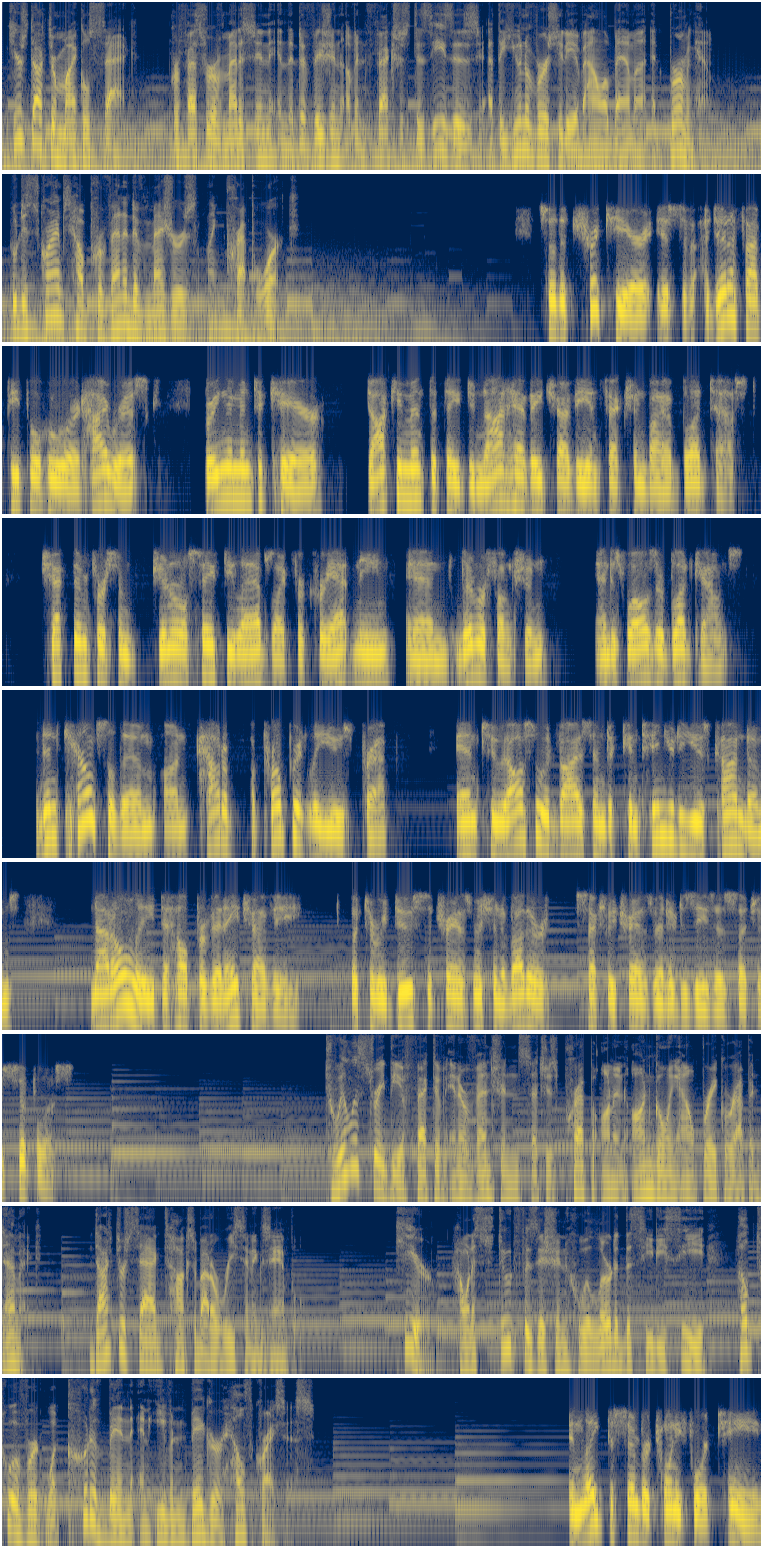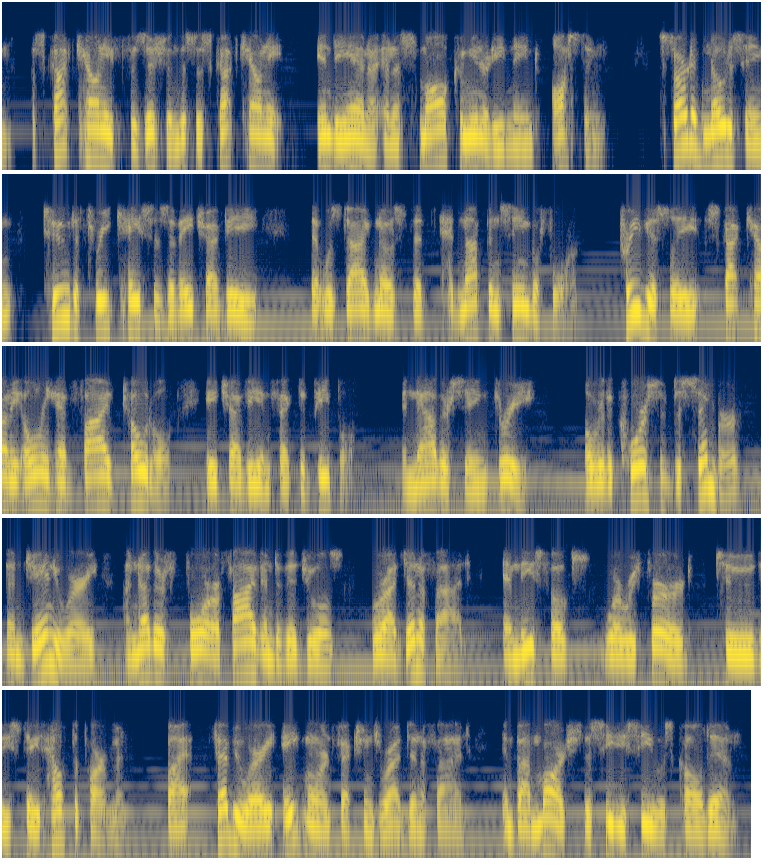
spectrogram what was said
Here's Dr. Michael Saag, professor of medicine in the Division of Infectious Diseases at the University of Alabama at Birmingham, who describes how preventative measures like PrEP work. So, the trick here is to identify people who are at high risk, bring them into care, document that they do not have HIV infection by a blood test, check them for some general safety labs like for creatinine and liver function, and as well as their blood counts and then counsel them on how to appropriately use PrEP and to also advise them to continue to use condoms not only to help prevent HIV, but to reduce the transmission of other sexually transmitted diseases such as syphilis. To illustrate the effect of interventions such as PrEP on an ongoing outbreak or epidemic, Dr. Saag talks about a recent example. Here, how an astute physician who alerted the CDC helped to avert what could have been an even bigger health crisis. In late December 2014, a Scott County physician, this is Scott County, Indiana, in a small community named Austin, started noticing two to three cases of HIV that was diagnosed that had not been seen before. Previously, Scott County only had five total HIV infected people, and now they're seeing three. Over the course of December and January, another four or five individuals were identified, and these folks were referred to the state health department. By February, eight more infections were identified, and by March, the CDC was called in.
